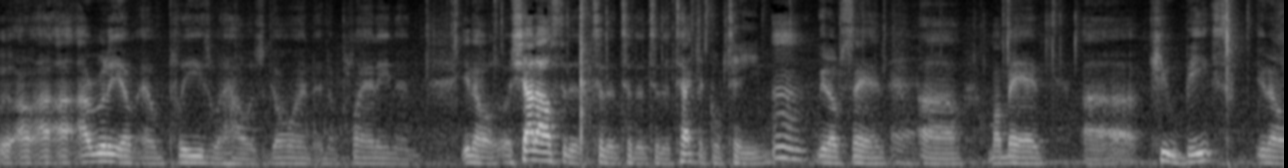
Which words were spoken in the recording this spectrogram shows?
I, I, I really am, am pleased with how it's going and the planning and you know, shout outs to the to the to the to the technical team. You know what I'm saying? Uh, my man uh, Q Beats. You know,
